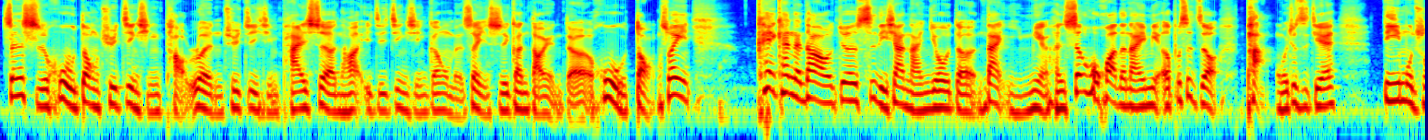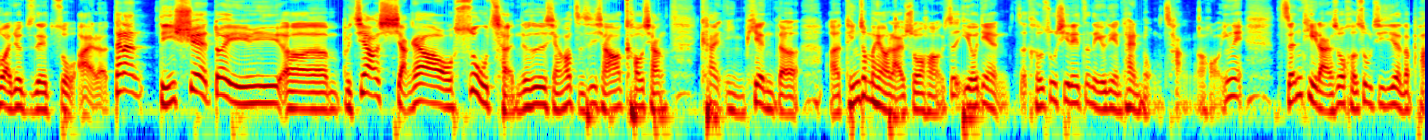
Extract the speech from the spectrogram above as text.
真实互动去进行讨论，去进行拍摄，然后以及进行跟我们摄影师跟导演的互动，所以。可以看得到，就是私底下男优的那一面，很生活化的那一面，而不是只有啪，我就直接第一幕出来就直接做爱了。当然，的确对于呃比较想要速成，就是想要只是想要靠墙看影片的呃听众朋友来说，哈，是有点这合宿系列真的有点太冗长了哈。因为整体来说，合宿系列的趴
